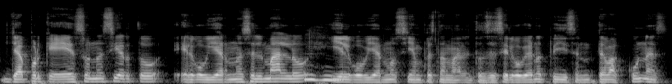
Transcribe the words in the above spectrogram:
ya porque eso no es cierto, el gobierno es el malo y el gobierno siempre está mal. Entonces, si el gobierno te dice no te vacunas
